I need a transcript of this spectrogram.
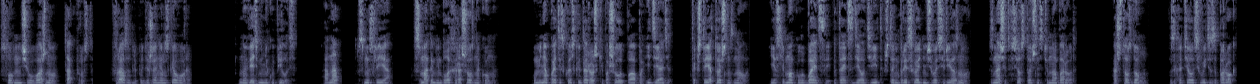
словно ничего важного, так просто. Фраза для поддержания разговора. Но ведьма не купилась. Она, в смысле я, с магами была хорошо знакома. У меня по этой скользкой дорожке пошел и папа, и дядя, так что я точно знала. Если маг улыбается и пытается делать вид, что не происходит ничего серьезного, значит все с точностью наоборот. А что с домом? Захотелось выйти за порог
